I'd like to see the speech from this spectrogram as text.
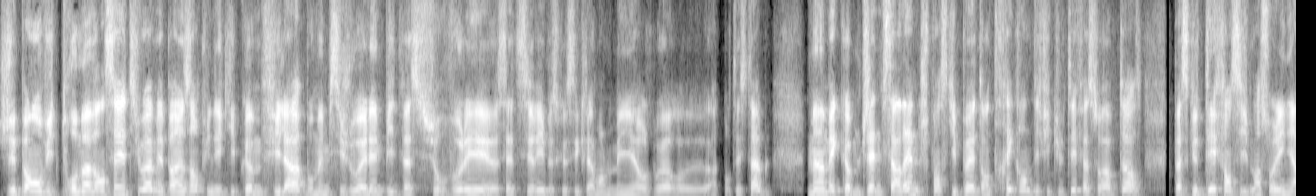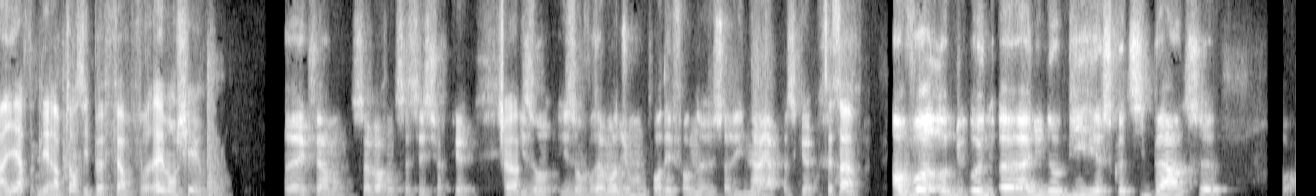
J'ai pas envie de trop m'avancer, tu vois, mais par exemple, une équipe comme Fila, bon, même si Joel Embiid va survoler euh, cette série parce que c'est clairement le meilleur joueur euh, incontestable, mais un mec comme James Harden, je pense qu'il peut être en très grande difficulté face aux Raptors parce que défensivement, sur la ligne arrière, les Raptors, ils peuvent faire vraiment chier. hein. Ouais, clairement. Ça, par contre, ça, c'est sûr que ils ont, ils ont vraiment du monde pour défendre euh, sur la ligne arrière parce que C'est ça. envoie euh, Anunoby, Scotty Barnes, euh, oh,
